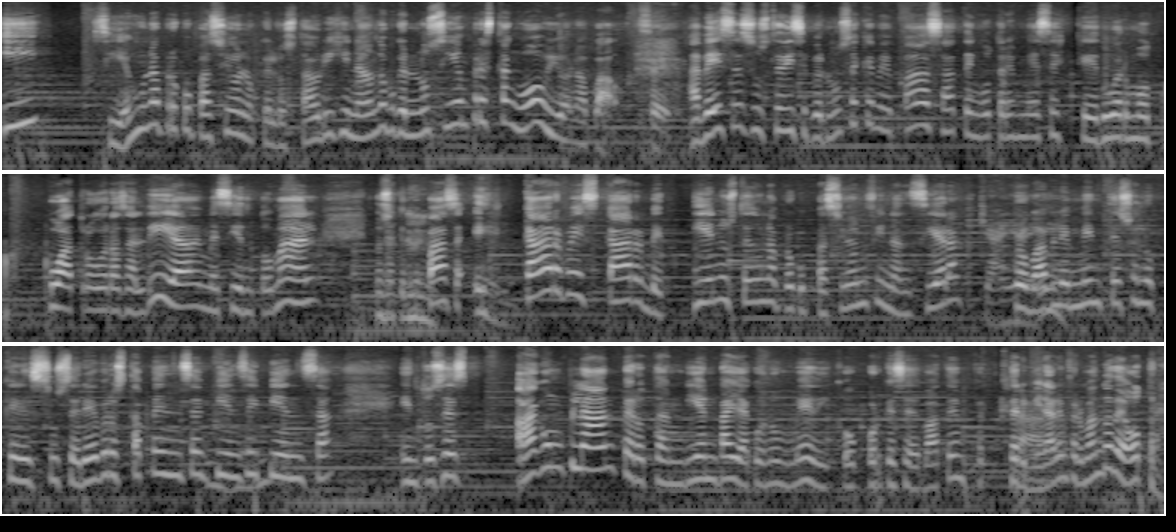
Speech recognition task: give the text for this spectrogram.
Y si es una preocupación lo que lo está originando, porque no siempre es tan obvio, Ana Pau. A veces usted dice, pero no sé qué me pasa, tengo tres meses que duermo cuatro horas al día, y me siento mal, no sé qué me pasa. Escarbe, escarbe, tiene usted una preocupación financiera, probablemente eso es lo que su cerebro está pensa, piensa y piensa. Entonces, haga un plan, pero también vaya con un médico, porque se va a terminar enfermando de otras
